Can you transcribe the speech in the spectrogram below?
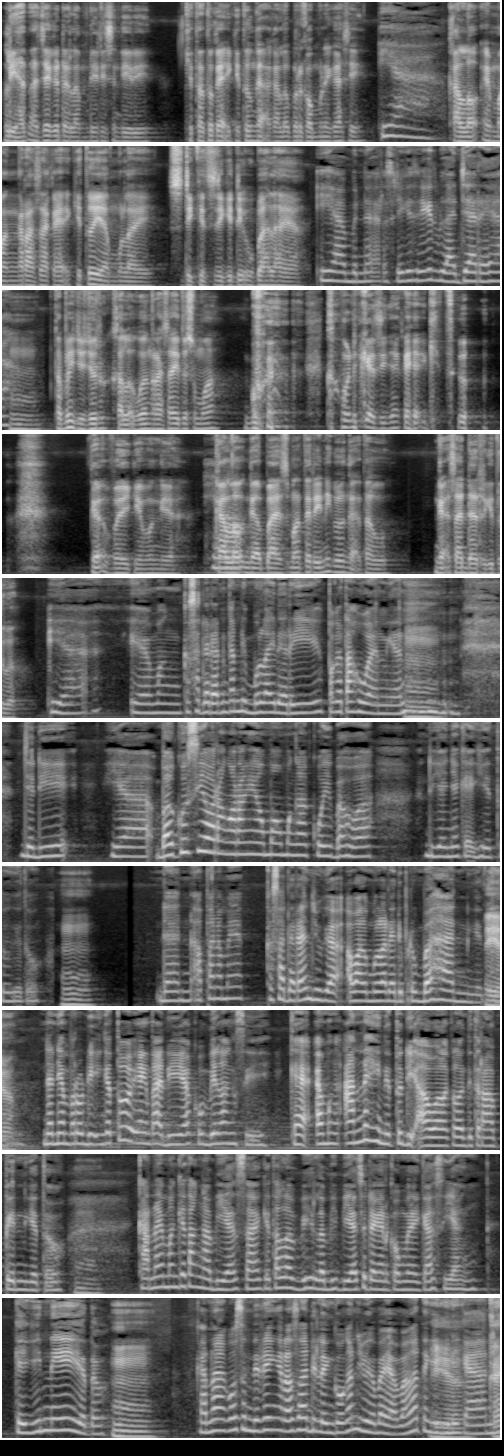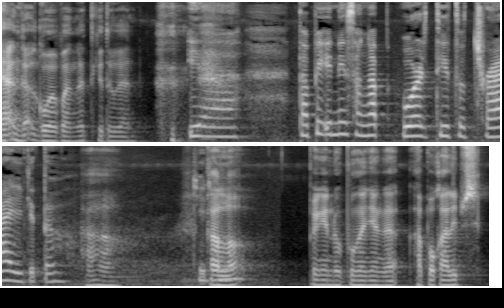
lihat aja ke dalam diri sendiri. Kita tuh kayak gitu nggak kalau berkomunikasi. Iya, Kalau emang ngerasa kayak gitu ya mulai sedikit-sedikit diubah lah ya. iya benar. Sedikit-sedikit belajar ya. Hmm, tapi jujur kalau gue ngerasa itu semua, gue komunikasinya kayak gitu. Nggak baik emang ya. Ya. Kalau nggak bahas materi ini gue nggak tahu. Nggak sadar gitu loh. Iya, ya emang kesadaran kan dimulai dari pengetahuan kan. Jadi ya bagus sih orang-orang yang mau mengakui bahwa dianya kayak gitu gitu. Hmm, Dan apa namanya kesadaran juga awal mula dari perubahan gitu. Iya. Dan yang perlu diingat tuh yang tadi aku bilang sih, kayak emang aneh ini tuh di awal kalau diterapin gitu. hmm, Karena emang kita nggak biasa, kita lebih lebih biasa dengan komunikasi yang kayak gini gitu. hmm, Karena aku sendiri ngerasa di lingkungan juga banyak banget yang kayak iya. gini kan. Kayak nggak gue banget gitu kan. Iya, tapi ini sangat worthy to try gitu. Ah, Jadi Kalau pengen hubungannya nggak apokalips,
